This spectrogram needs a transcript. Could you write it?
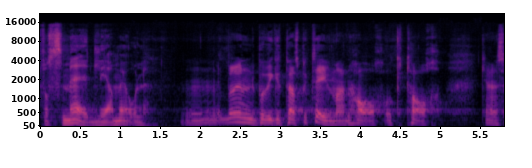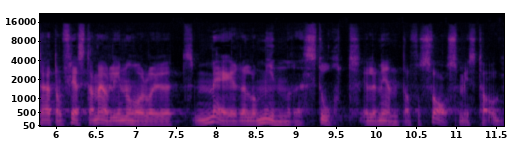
Försmädliga mål. Mm, Beroende på vilket perspektiv man har och tar kan jag säga att de flesta mål innehåller ju ett mer eller mindre stort element av försvarsmisstag.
